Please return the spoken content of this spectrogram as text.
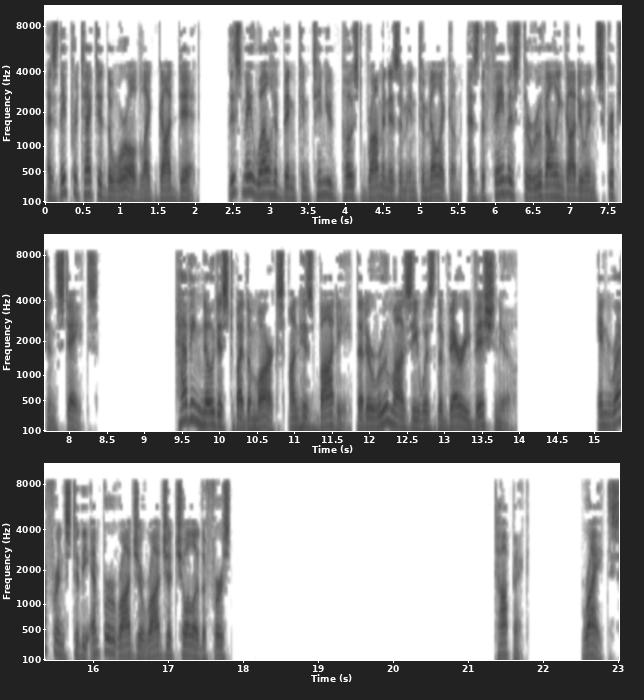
as they protected the world like God did. This may well have been continued post-Brahmanism in Tamilakam, as the famous Thiruvalangadu inscription states. Having noticed by the marks on his body that Arulmozhi was the very Vishnu. In reference to the Emperor Raja Raja Chola I. Topic. Rights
